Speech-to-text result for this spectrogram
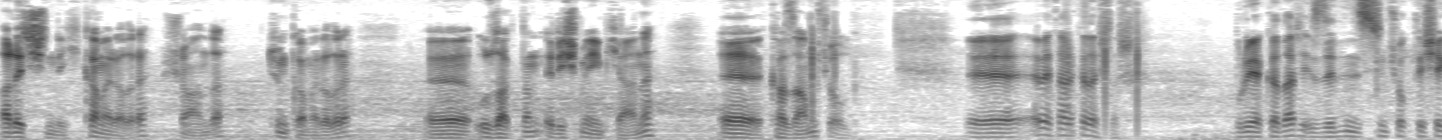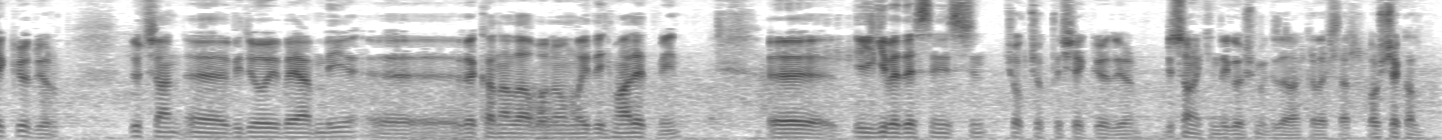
araç içindeki kameralara şu anda tüm kameralara e, uzaktan erişme imkanı e, kazanmış oldum. E, evet arkadaşlar buraya kadar izlediğiniz için çok teşekkür ediyorum. Lütfen e, videoyu beğenmeyi e, ve kanala abone olmayı da ihmal etmeyin. E, ilgi ve desteğiniz için çok çok teşekkür ediyorum. Bir sonrakinde görüşmek üzere arkadaşlar. Hoşçakalın.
